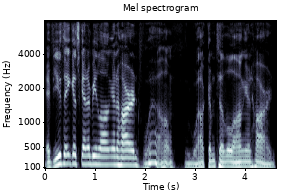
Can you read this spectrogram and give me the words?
If you think it's going to be long and hard, well, welcome to the long and hard.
